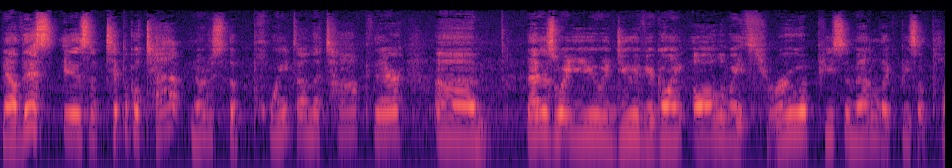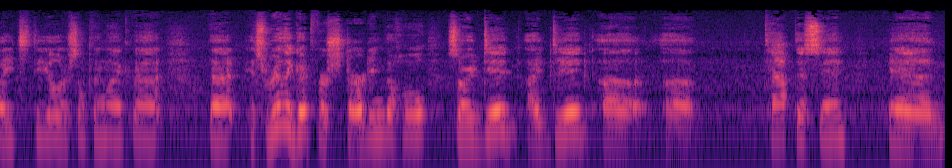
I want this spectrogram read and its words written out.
Now this is a typical tap. Notice the point on the top there. Um, that is what you would do if you're going all the way through a piece of metal, like a piece of plate steel or something like that. That it's really good for starting the hole. So I did, I did uh, uh, tap this in and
